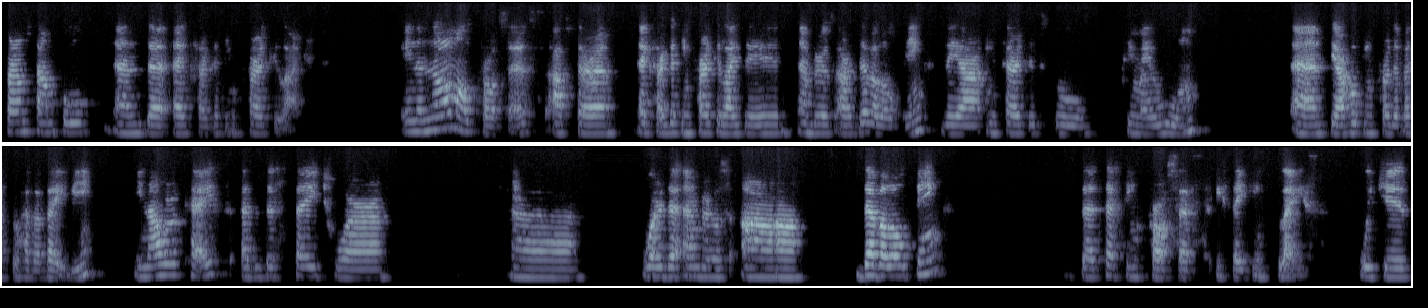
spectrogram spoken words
sperm sample and the eggs are getting fertilized. In a normal process, after eggs are getting fertilized, the embryos are developing, they are inserted to female womb and they are hoping for the best to have a baby. In our case, at the stage where uh, where the embryos are developing, the testing process is taking place, which is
